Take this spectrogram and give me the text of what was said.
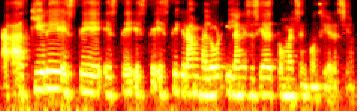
adquiere este, este, este, este gran valor y la necesidad de tomarse en consideración.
